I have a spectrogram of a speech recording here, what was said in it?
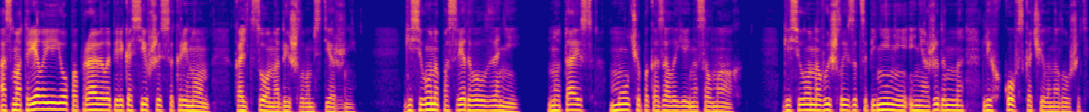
осмотрела ее, поправила перекосившийся кренон, кольцо на дышловом стержне. Гесиона последовала за ней, но Таис молча показала ей на салмаах. Гесиона вышла из оцепенения и неожиданно легко вскочила на лошадь.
